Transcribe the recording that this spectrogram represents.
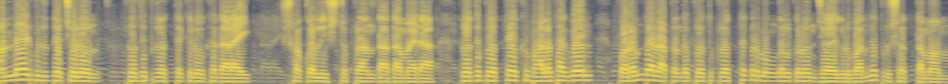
অন্যায়ের বিরুদ্ধে চলুন, প্রতি প্রত্যেকের রুখে দাঁড়াই। সকল ইষ্টপ্রাণ দাদা মায়েরা, প্রতি প্রত্যেক খুব ভালো থাকবেন। পরম দয়াল আপনাদের প্রতি প্রত্যেকের মঙ্গল করুন। জয় গুরু বন্দে পুরুষোত্তমম।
